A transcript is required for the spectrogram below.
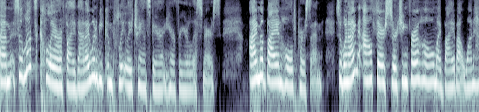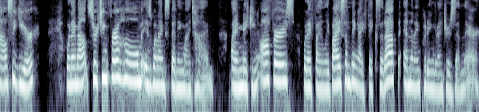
um, so let's clarify that. I want to be completely transparent here for your listeners. I'm a buy and hold person. So when I'm out there searching for a home, I buy about one house a year. When I'm out searching for a home is when I'm spending my time. I'm making offers. When I finally buy something, I fix it up and then I'm putting renters in there.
